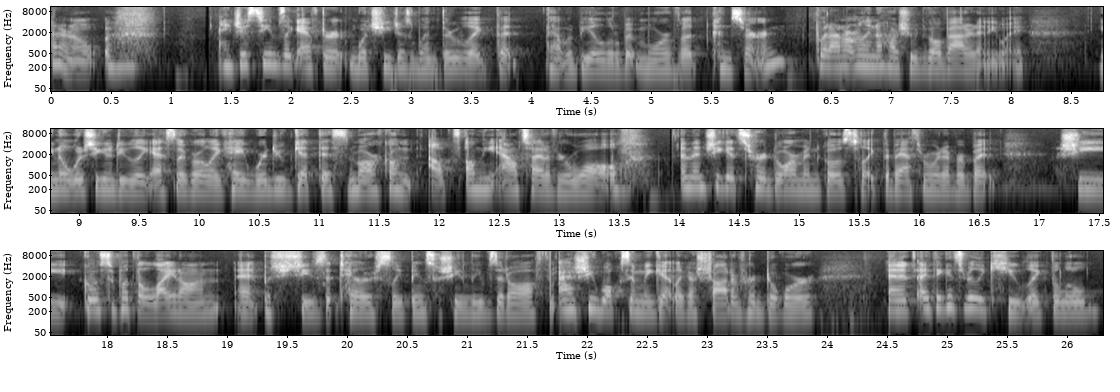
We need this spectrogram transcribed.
I don't know. it just seems like after what she just went through, like that that would be a little bit more of a concern. But I don't really know how she would go about it anyway. You know, what is she gonna do? Like ask the girl, like, hey, where'd you get this mark on out on the outside of your wall? And then she gets her dorm and goes to like the bathroom whatever, but she goes to put the light on and but she sees that Taylor's sleeping so she leaves it off. As she walks in we get like a shot of her door and I think it's really cute like the little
